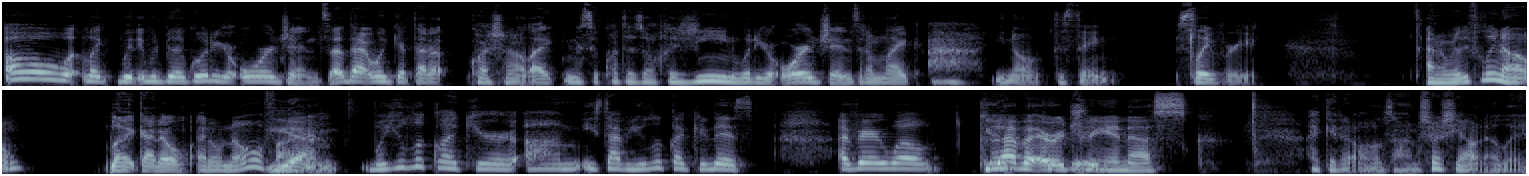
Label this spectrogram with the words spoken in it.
oh, like it would be like, what are your origins? That would get that question out like, Mr. Quoi tes origines? What are your origins? And I'm like, ah, you know, this thing, slavery. I don't really fully know. Like I don't, I don't know if Yeah. I'm. Well, you look like you're um East African. You look like you're this. I very well. You have an. Eritrean esque. I get it all the time, especially out in LA.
